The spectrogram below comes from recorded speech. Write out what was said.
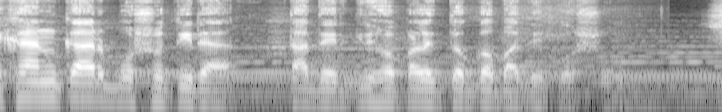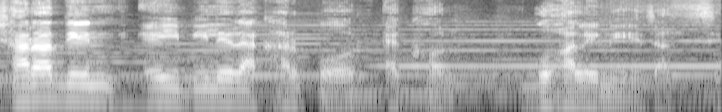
এখানকার বসতিরা তাদের গৃহপালিত গবাদি পশু সারাদিন এই বিলে রাখার পর এখন গোহালে নিয়ে যাচ্ছে।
